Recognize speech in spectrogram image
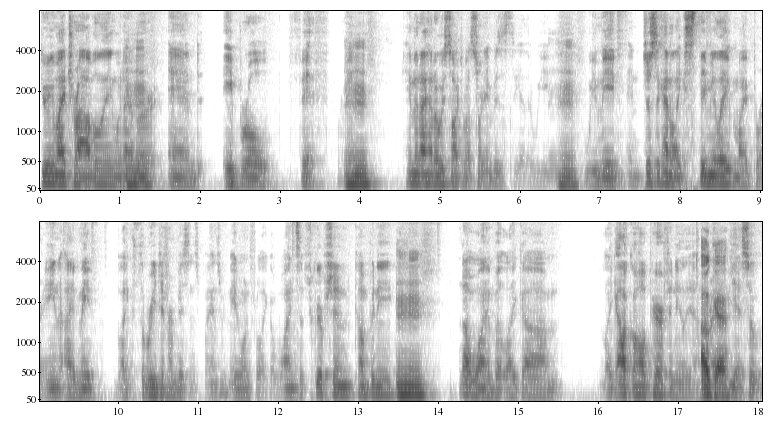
doing my traveling, whatever, Mm-hmm. and April fifth, right? Him and I had always talked about starting a business together. We Mm-hmm. we made and just to kind of like stimulate my brain, I made like three different business plans. We made one for like a wine subscription company, Mm-hmm. not wine, but like um, like alcohol paraphernalia. Okay. right? Yeah. So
